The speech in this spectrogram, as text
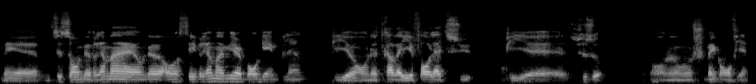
Mais on, a vraiment, on, on s'est vraiment mis un bon game plan. Puis, on a travaillé fort là-dessus. Puis, c'est ça je suis bien confiant.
